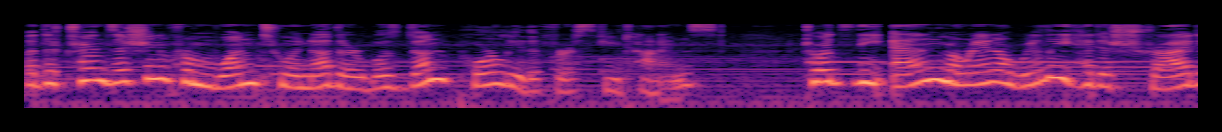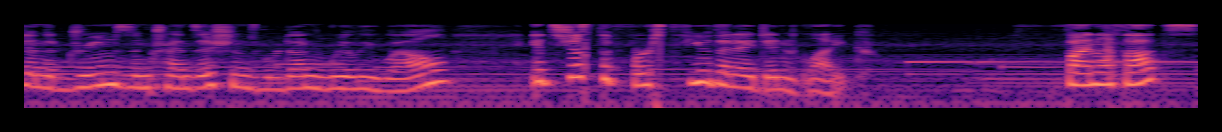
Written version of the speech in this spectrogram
But the transition from one to another was done poorly the first few times. Towards the end, Moreno really hit his stride, and the dreams and transitions were done really well. It's just the first few that I didn't like. Final thoughts?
